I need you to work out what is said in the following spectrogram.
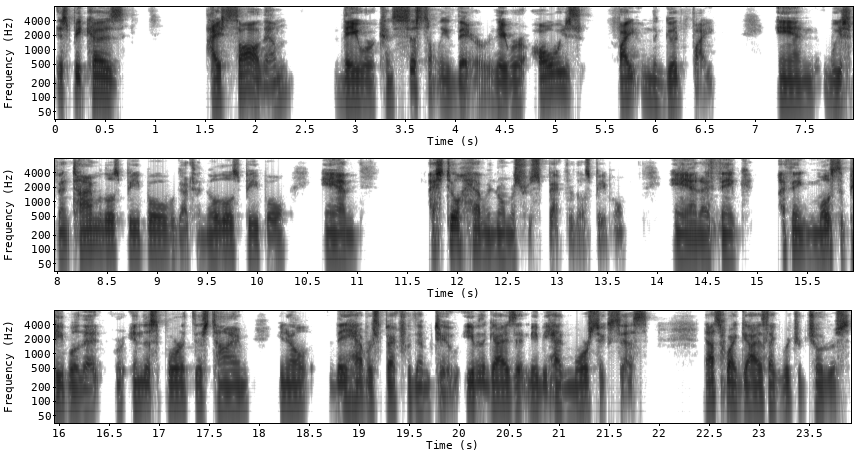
it's because I saw them. They were consistently there. They were always fighting the good fight. And we spent time with those people. We got to know those people. And I still have enormous respect for those people. And I think I think most of the people that were in the sport at this time, you know, they have respect for them too. Even the guys that maybe had more success. That's why guys like Richard Childress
